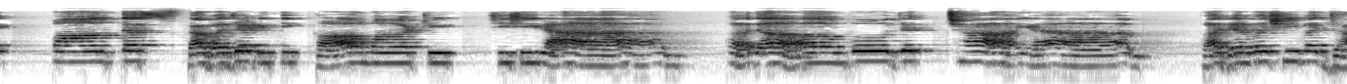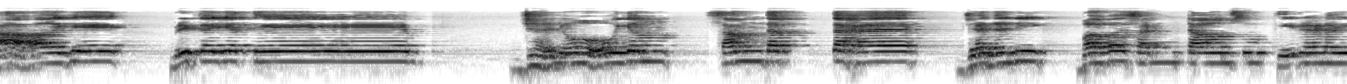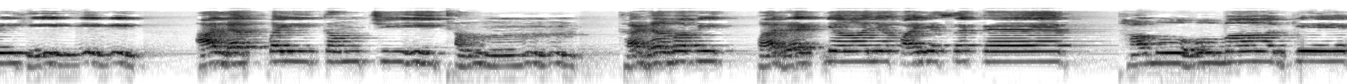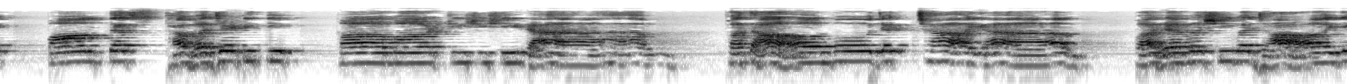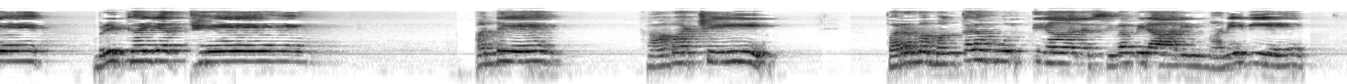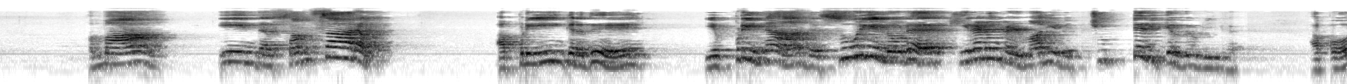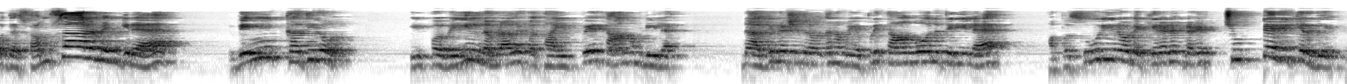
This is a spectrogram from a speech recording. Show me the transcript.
पान्तस्तव जडिति कामाक्षि शिशिराम् पदाम्बोजच्छायाम् परमशिवजाये मृगयते। जयोऽयं सन्दत्तः जननि भव किरणैः अलपैकं चीथम् खणमपि परज्ञानपयसक थमो मार्गे पान्तस्थव झटिति कामाक्षिशिशिरा पता मोजच्छायाम् பரமசிவஜாயே மிருகயத்தே அன்னையே காமாட்சி பரம மங்களமூர்த்தியான சிவபிரானின் மனைவியே அம்மா இந்த சம்சாரம் அப்படிங்கிறது எப்படின்னா அந்த சூரியனோட கிரணங்கள் மாதிரி அதை சுட்டரிக்கிறது அப்படிங்கிற. அப்போ இந்த சம்சாரம் என்கிற வெண்கதிரோன் இப்ப வெயில் நம்மளால இப்ப தா இப்பே தாங்க முடியல. இந்த அக்னி நட்சத்திரம் நம்ம எப்படி தாங்குவோம்னு தெரியல. அப்ப சூரியனோட கிரணங்கள் சுட்டரிக்கிறது.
